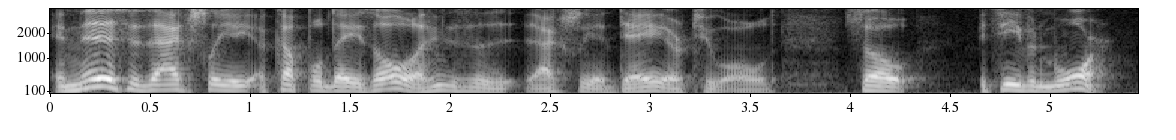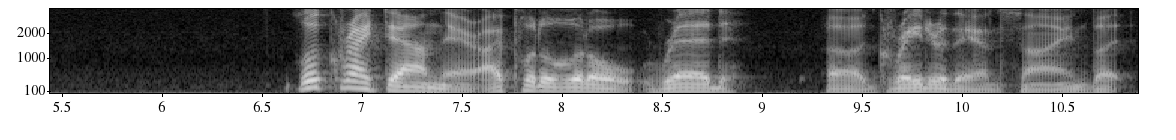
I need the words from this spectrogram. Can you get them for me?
And this is actually a couple days old. I think this is actually a day or two old. So it's even more. Look right down there. I put a little red uh, greater than sign, but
